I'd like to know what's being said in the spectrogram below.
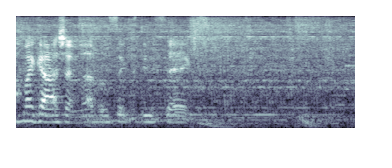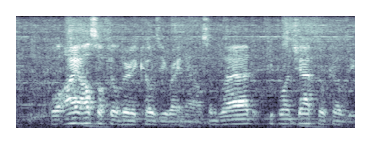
Oh my gosh, I'm level 66. Well, I also feel very cozy right now, so I'm glad people in chat feel cozy.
